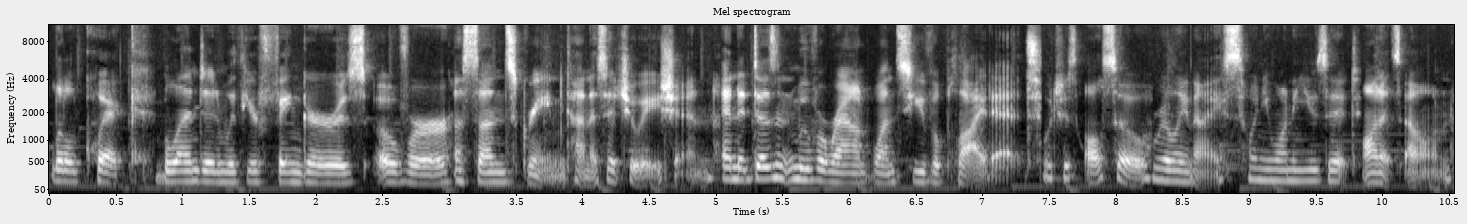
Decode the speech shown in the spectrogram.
little quick blend in with your fingers over a sunscreen kind of situation. And it doesn't move around once you've applied it, which is also really nice when you want to use it on its own.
